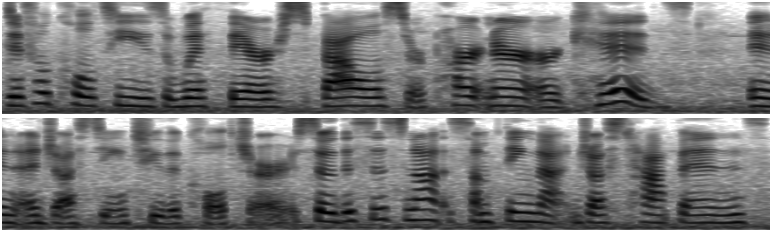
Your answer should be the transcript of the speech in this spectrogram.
difficulties with their spouse or partner or kids in adjusting to the culture. So, this is not something that just happens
